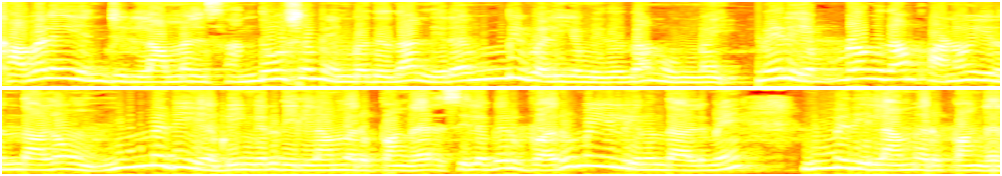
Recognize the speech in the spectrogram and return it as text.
கவலை என்று இல்லாமல் சந்தோஷம் என்பதுதான் நிரம்பி வழியும். இதுதான் உண்மை. வேறு எவ்வளவுதான் பணம் இருந்தாலும் நிம்மதி அப்படிங்கிறது இல்லாம இருப்பாங்க. சில பேர் வறுமையில் இருந்தாலுமே நிம்மதி இல்லாம இருப்பாங்க.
